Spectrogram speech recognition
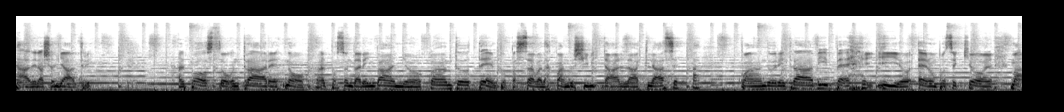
Ah, li lascio agli altri. Al posto entrare, no, al posto andare in bagno. Quanto tempo passava da quando uscivi dalla classe? Ah, quando rientravi, beh, io ero un po' secchione, ma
